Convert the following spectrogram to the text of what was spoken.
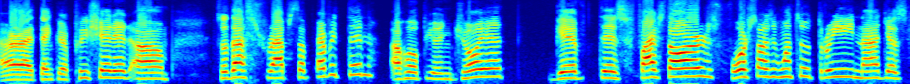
All right, thank you, appreciate it. Um, so that wraps up everything. I hope you enjoy it. Give this five stars, four stars, if you want to, three. Not just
